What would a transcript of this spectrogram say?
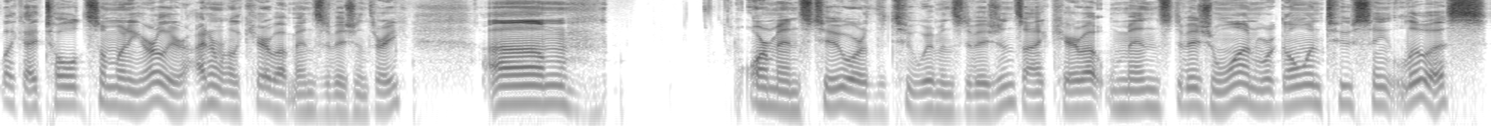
like I told somebody earlier, I don't really care about men's division three, um, or men's two, or the two women's divisions. I care about men's division one. We're going to St. Louis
